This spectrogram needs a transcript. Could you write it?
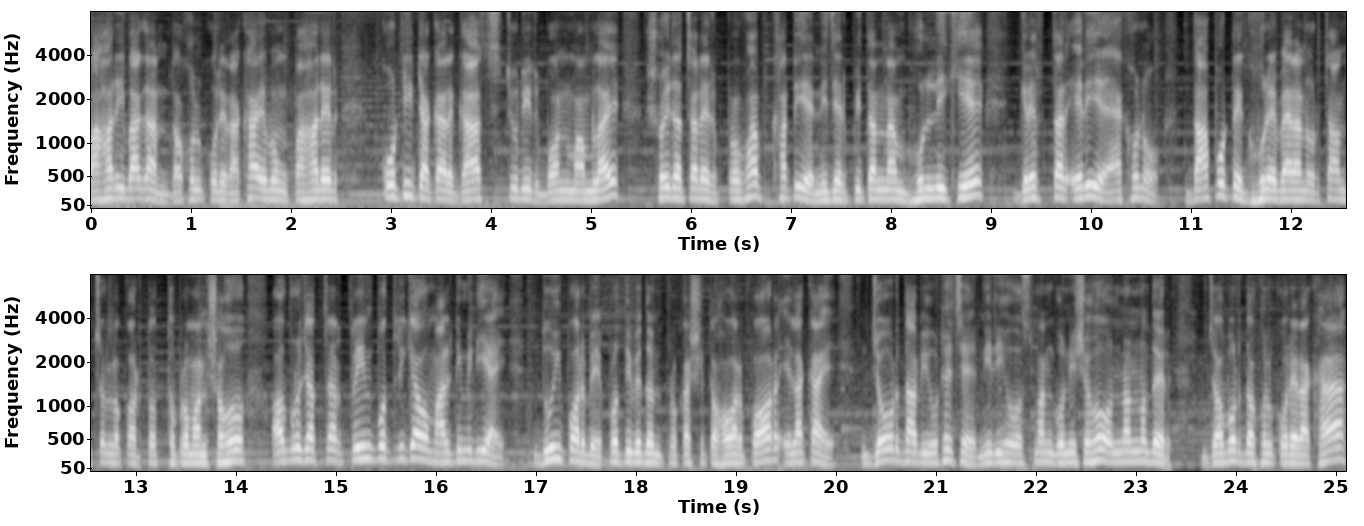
পাহাড়ি বাগান দখল করে রাখা এবং পাহাড়ের কোটি টাকার গাছ চুরির বন মামলায় স্বৈরাচারের প্রভাব খাটিয়ে নিজের পিতার নাম ভুল লিখিয়ে গ্রেফতার এড়িয়ে এখনও দাপটে ঘুরে বেড়ানোর চাঞ্চল্যকর তথ্য প্রমাণ সহ অগ্রযাত্রার প্রিন্ট পত্রিকা ও মাল্টিমিডিয়ায় দুই পর্বে প্রতিবেদন প্রকাশিত হওয়ার পর এলাকায় জোর দাবি উঠেছে নিরীহ ওসমান গনিসহ অন্যান্যদের জবরদখল করে রাখা,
